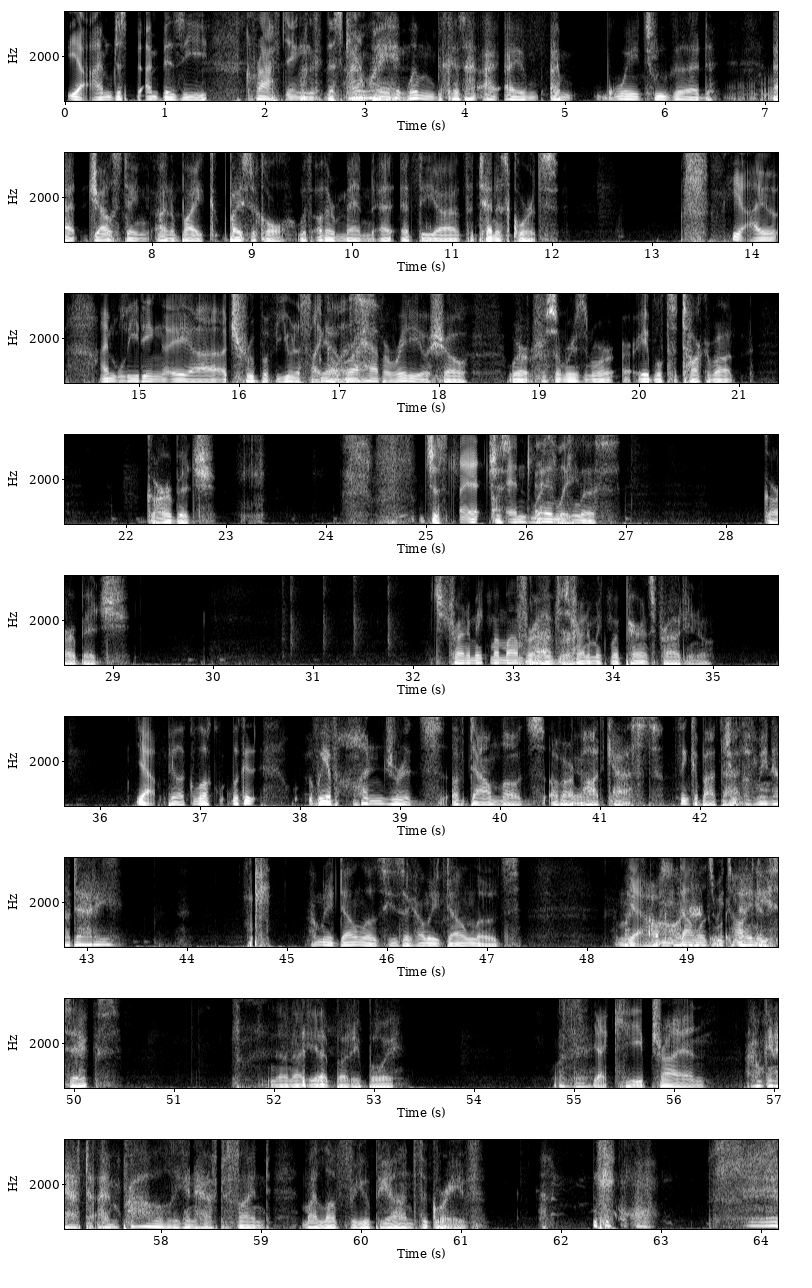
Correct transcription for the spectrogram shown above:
Yeah, I'm just I'm busy crafting Look, this I don't want to hit women because I, I I'm I'm way too good at jousting on a bike bicycle with other men at, at the uh, the tennis courts. Yeah, I I'm leading a uh, a troop of unicyclists. Yeah, where I have a radio show where for some reason we're able to talk about garbage just e- just endlessly. endless garbage. Just trying to make my mom proud. Just trying to make my parents proud. You know. Yeah, be like, look, look at we have hundreds of downloads of our Yeah. podcast. Think about Do you that. love me now, Daddy? How many downloads? He's like, how many downloads? I'm like, Yeah, how many downloads we talking? Ninety-six. no, not yet, buddy boy. Yeah, keep trying. I'm gonna have to. I'm probably gonna have to find my love for you beyond the grave.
